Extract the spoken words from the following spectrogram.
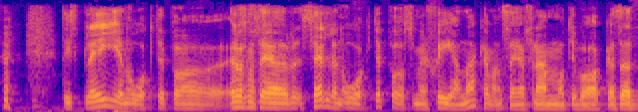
displayen åkte på, eller vad ska man säga, cellen åkte på som en skena kan man säga fram och tillbaka så att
